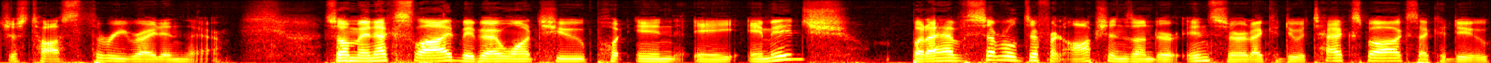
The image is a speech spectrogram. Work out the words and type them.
just toss three right in there. So on my next slide, maybe I want to put in a image, but I have several different options under insert. I could do a text box, I could do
